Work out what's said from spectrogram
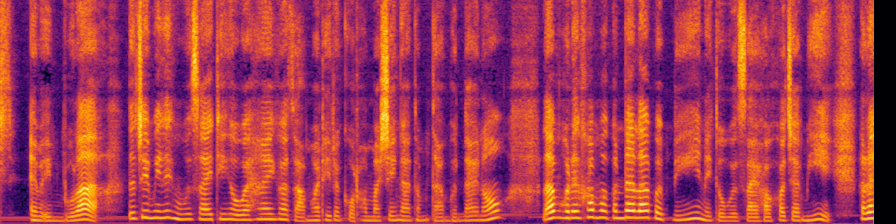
HMM b u l a และจะมีลิงก์ของเว็บไซต์ทิ้งเอาไว้ให้ก็สามารถที่จะกดเข้ามาใช้งานตามๆกันได้เนาะ แล้วพอได้เข้ามากันได้แล้วแบบนี้ ในตัวเว็บไซต์เขาก็จะมีถ้าได้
